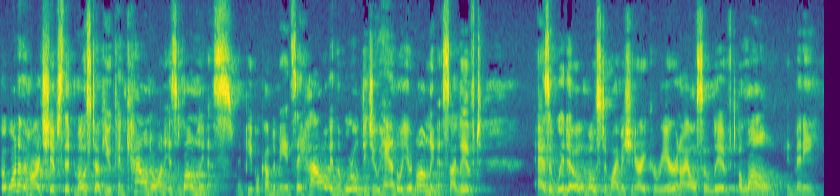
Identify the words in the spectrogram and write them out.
But one of the hardships that most of you can count on is loneliness. And people come to me and say, How in the world did you handle your loneliness? I lived as a widow most of my missionary career, and I also lived alone in many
